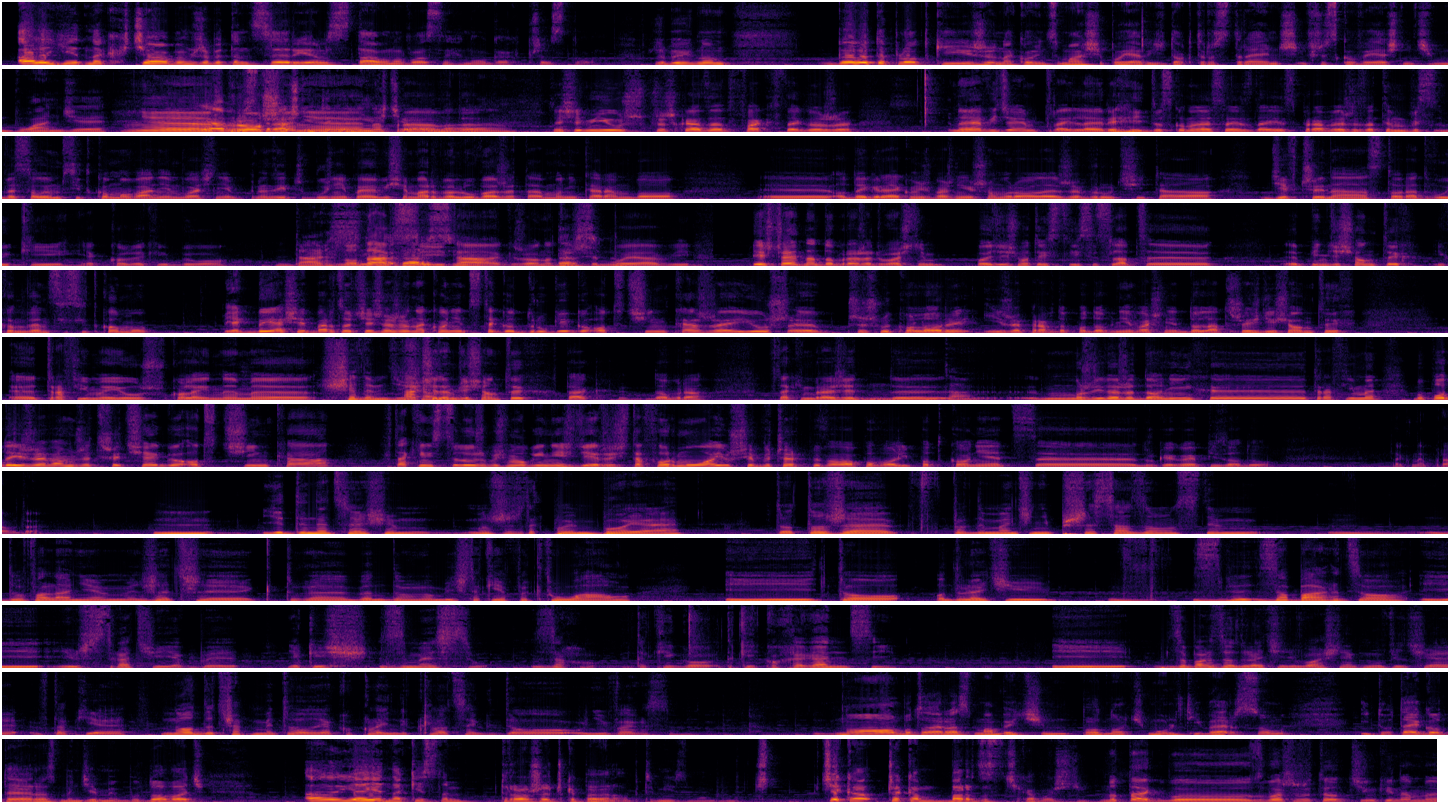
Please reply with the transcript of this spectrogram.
ale jednak chciałbym, żeby ten serial stał na własnych nogach przez to. Żeby, no, były te plotki, że na końcu ma się pojawić Doctor Strange i wszystko wyjaśnić im w Wandzie. Nie, Ja bym proszę nie, tego nie naprawdę. chciał, no. W sensie mi już przeszkadza fakt tego, że no ja widziałem trailery i doskonale sobie zdaję sprawę, że za tym wesołym sitcomowaniem właśnie prędzej czy później pojawi się Marveluwa, że ta Monika Rambo yy, odegra jakąś ważniejszą rolę, że wróci ta dziewczyna z Tora dwójki, jakkolwiek jej było. Darcy. No Darcy, Darcy. tak, że ona też Darcy, się no. pojawi. Jeszcze jedna dobra rzecz, właśnie powiedzieliśmy o tej stlisty z lat y, y, 50. i konwencji sitcomu. Jakby ja się bardzo cieszę, że na koniec tego drugiego odcinka, że już y, przyszły kolory i że prawdopodobnie właśnie do lat 60. y, trafimy już w kolejnym. Y, 70. tak, 70. Tak? Dobra. W takim razie y, tak. możliwe, że do nich y, trafimy, bo podejrzewam, że trzeciego odcinka w takim stylu, żebyśmy mogli nie zdzierżyć. Ta formuła już się wyczerpywała powoli pod koniec e, drugiego epizodu. Tak naprawdę. Mm, jedyne co ja się może, że tak powiem, boję, to to, że w pewnym momencie nie przesadzą z tym mm, dowalaniem rzeczy, które będą robić taki efekt wow i to odleci za bardzo i już straci jakby jakiś zmysł takiego, takiej koherencji. I za bardzo odlecieli właśnie, jak mówicie, w takie, no doczepmy to jako kolejny klocek do uniwersum. No, bo teraz ma być ponoć multiversum i do tego teraz będziemy budować, ale ja jednak jestem troszeczkę pełen optymizmu. Cieka czekam bardzo z ciekawości. No tak, bo zwłaszcza, że te odcinki nam e,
